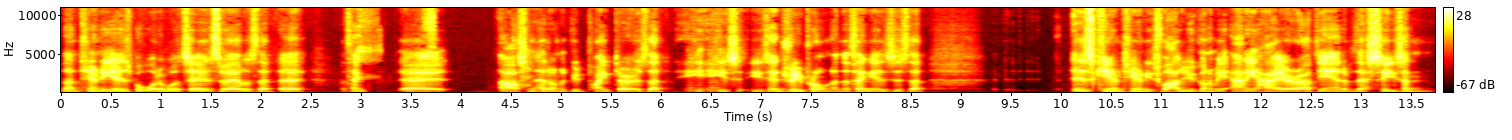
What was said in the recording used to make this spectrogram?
than Tierney is. But what I would say as well is that uh, I think uh, Aston hit on a good point there is that he, he's he's injury prone, and the thing is, is that is Kieran Tierney's value going to be any higher at the end of this season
